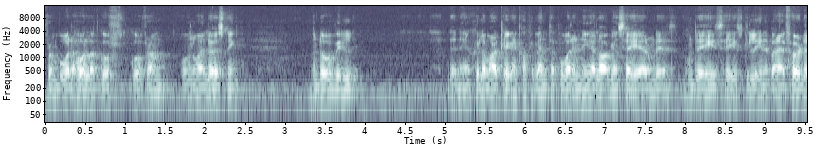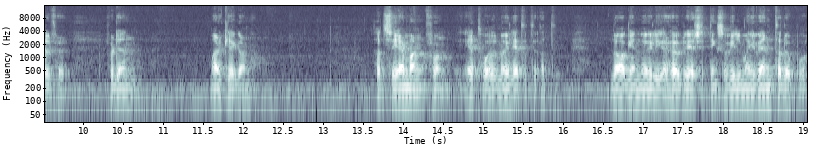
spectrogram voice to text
från båda håll att gå, gå fram och nå en lösning. Men då vill den enskilda markägaren kanske väntar på vad den nya lagen säger, om det, om det i sig skulle innebära en fördel för, för den markägaren. Så att ser man från ett håll möjlighet att, att lagen möjliggör högre ersättning så vill man ju vänta då på,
